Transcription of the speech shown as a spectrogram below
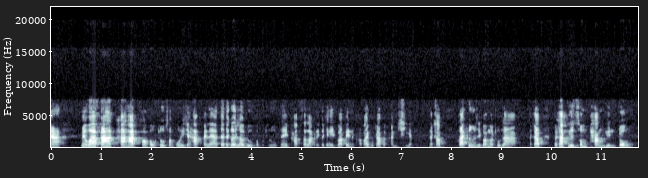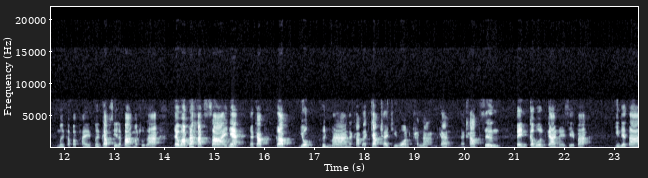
นะแม้ว่าพระพระหัตถ์ของพระพุทธรูปสององค์นี้จะหักไปแล้ว แต่ถ้าเกิดเราดูพระพุทธรูปในภาพสลักเนี่ยก็จะเห็นว่าเป็นอภัยมุทราแบบอันเฉียงนะครับคล้ายคลึงกับศิลปะมัทุรานะครับประทับยืนสมพังยืนตรง เหมือนกับอภัยเหมือนกับศิลปะมัทุราแต่ว่าพระหัตถ์ซ้ายเนี่ยนะครับกลับยกขึ้นมานะครับและจับชายจีวรขนานกันนะครับ ซึ่งเป็นกระบวนการในศิลปะอินเดียใต้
